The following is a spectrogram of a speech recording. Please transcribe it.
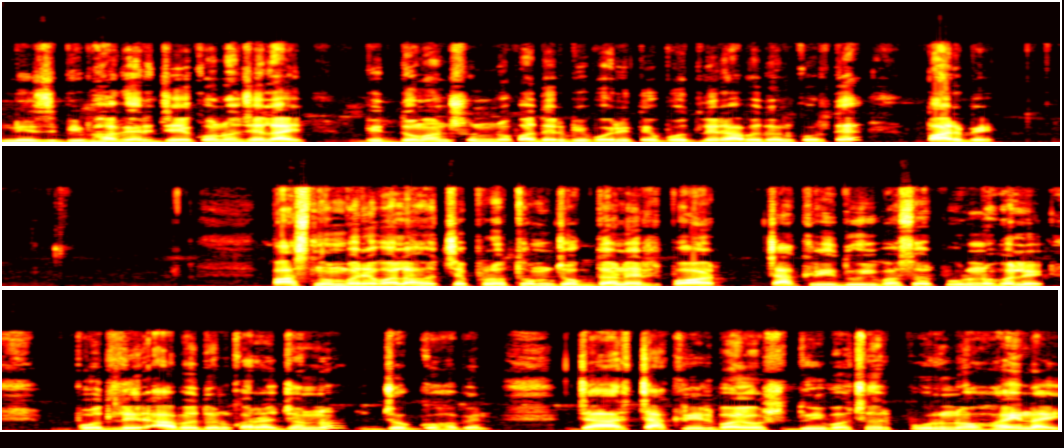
নিজ বিভাগের যে কোনো জেলায় বিদ্যমান শূন্য পদের বিপরীতে বদলির আবেদন করতে পারবে। পাঁচ নম্বরে বলা হচ্ছে, প্রথম যোগদানের পর চাকরি দুই বছর পূর্ণ হলে বদলির আবেদন করার জন্য যোগ্য হবেন। যার চাকরির বয়স দুই বছর পূর্ণ হয় নাই,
